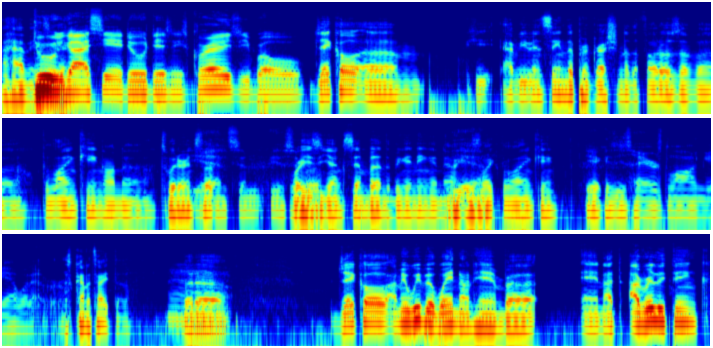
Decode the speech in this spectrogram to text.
I haven't. Dude, you gotta see it, dude. Disney's crazy, bro. J Cole, um, he have you been seeing the progression of the photos of uh the Lion King on uh Twitter and yeah, stuff? and Sim, yeah, Where he's Simba. young Simba in the beginning, and now he's like the Lion King. Yeah, because his hair's long. Yeah, whatever. That's kind of tight though. But uh. J Cole, I mean, we've been waiting on him, bro, and I I really think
